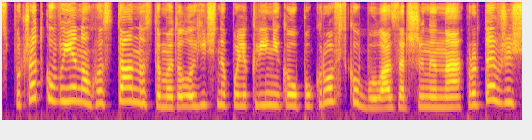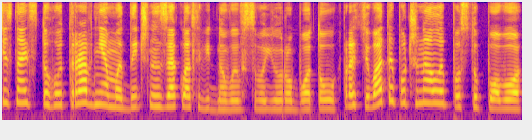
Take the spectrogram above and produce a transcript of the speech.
З початку воєнного стану стоматологічна поліклініка у Покровську була зачинена. Проте вже 16 травня медичний заклад відновив свою роботу. Працювати починали поступово.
